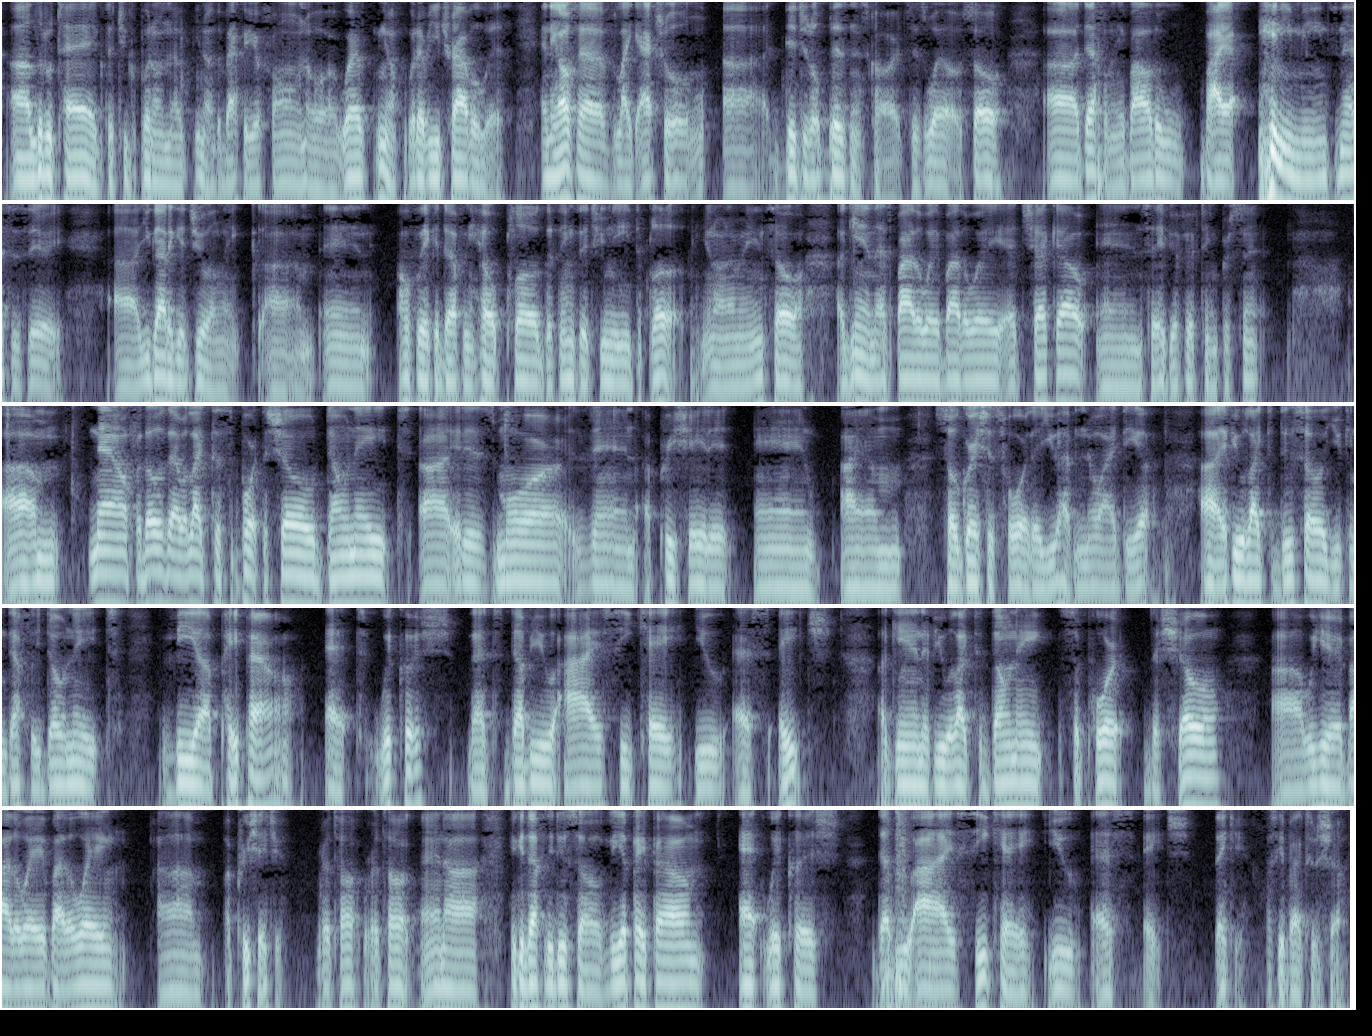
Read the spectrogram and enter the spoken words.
uh, little tags that you can put on the you know the back of your phone or wherever you know whatever you travel with, and they also have like actual uh, digital business cards as well. So uh, definitely by all the by any means necessary, uh, you got to get you a link, um, and hopefully it could definitely help plug the things that you need to plug. You know what I mean? So again, that's by the way, by the way, at checkout and save your 15%. Um, now, for those that would like to support the show, donate. Uh, it is more than appreciated, and I am so gracious for that you have no idea. Uh, if you would like to do so, you can definitely donate via PayPal at Wickush. That's W I C K U S H. Again, if you would like to donate, support the show, uh, we here, by the way, by the way, um, appreciate you. Real talk, real talk. And uh, you can definitely do so via PayPal at Wickush, W I C K U S H. Thank you. Let's get back to the show.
